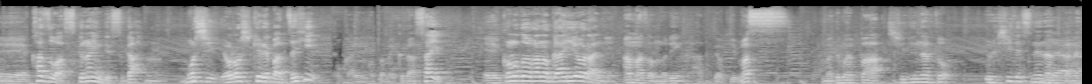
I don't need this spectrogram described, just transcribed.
えー数は少ないんですが、もしよろしければぜひお買い求めください、えーこの動画の概要欄に Amazon のリンク貼っておきます。まあでもやっぱ CD になると嬉しいですねなんかね。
